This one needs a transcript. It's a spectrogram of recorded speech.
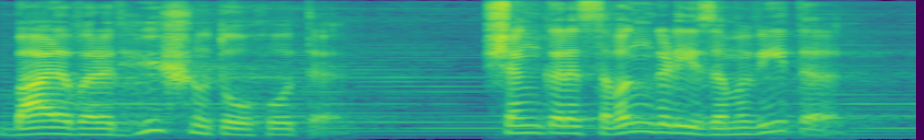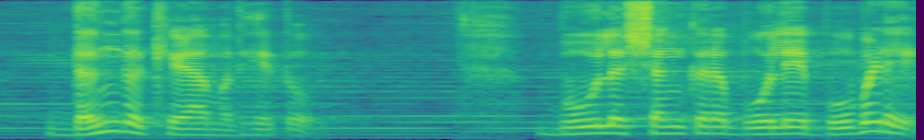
बाळवर्धिष्णू तो होत शंकर सवंगडी जमवीत दंग खेळामध्ये तो. बोल शंकर बोले बोबडे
